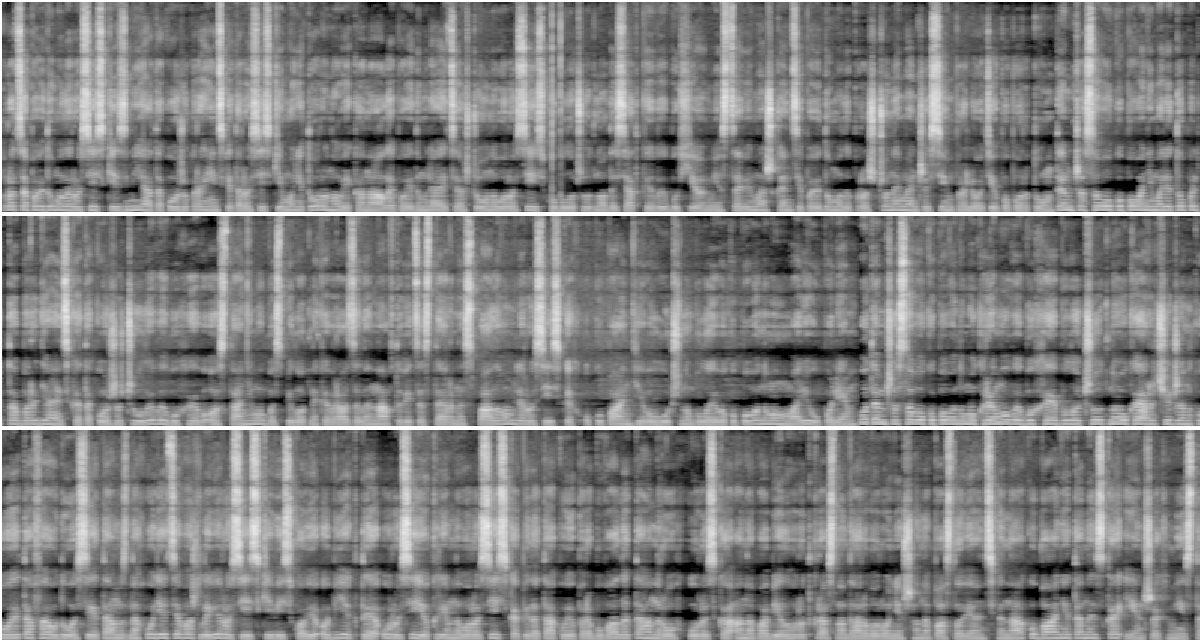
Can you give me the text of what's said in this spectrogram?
Про це повідомили російські змі, а також українські та російські моніторингові канали. Повідомляється, що у новоросійську було чудно десятки вибухів. Місцеві мешканці повідомили про щонайменше сім прильотів по порту. Тимчасово окуповані Мелітополь та Бердянська також чули вибухи. В останньому безпілотники вразили нафтові цистерни з паливом для російських окупантів. Гучно було і в окупованому Маріуполі. У тимчасово окупованому Криму вибухи було чутно у Керчі, Джанкої та Феодосії. Там знаходяться важливі російські військові об'єкти. У Росії, окрім новоросійська, під атакою перебували Таганрог, Курська, Анапа, Білгород, Краснодар, Вороніж, Анапа, Слов'янська на Кубані та низка інших міст.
